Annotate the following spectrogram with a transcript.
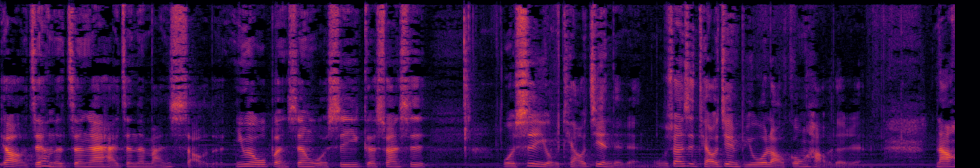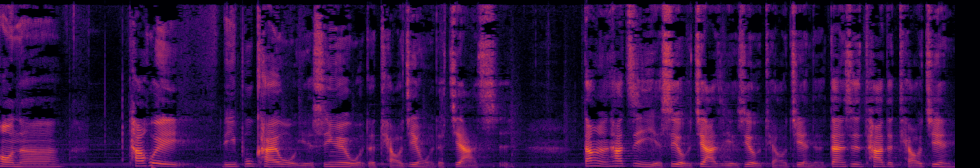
要有这样的真爱还真的蛮少的。因为我本身我是一个算是我是有条件的人，我算是条件比我老公好的人。然后呢，他会离不开我，也是因为我的条件，我的价值。当然，他自己也是有价值，也是有条件的。但是他的条件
